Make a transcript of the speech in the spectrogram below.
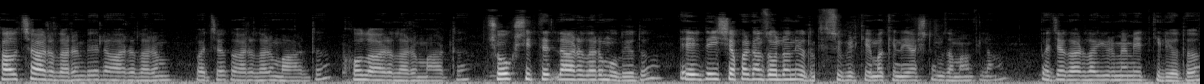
Kalça ağrılarım, bel ağrılarım, bacak ağrılarım vardı. Kol ağrılarım vardı. Çok şiddetli ağrılarım oluyordu. Evde iş yaparken zorlanıyordum. Süpürge, makine açtığım zaman falan. Bacak ağrılar yürümemi etkiliyordu.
